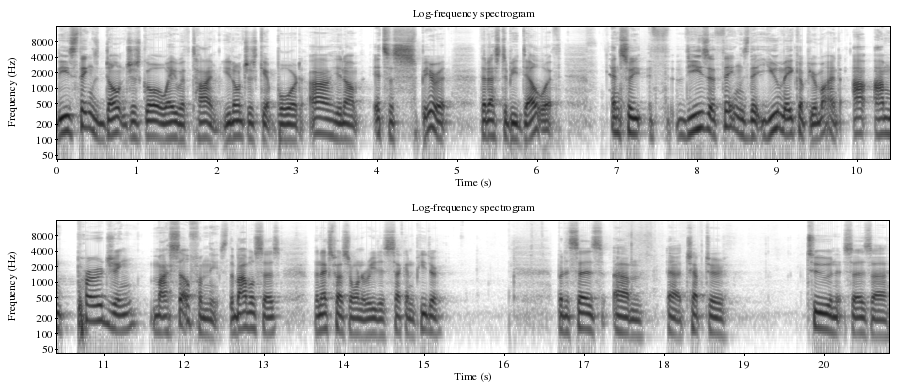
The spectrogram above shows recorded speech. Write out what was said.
These things don't just go away with time. You don't just get bored. Ah, you know, it's a spirit that has to be dealt with. And so th- these are things that you make up your mind. I- am purging myself from these. The Bible says, the next passage I want to read is Second Peter. But it says, um, uh, chapter 2, and it says, uh,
